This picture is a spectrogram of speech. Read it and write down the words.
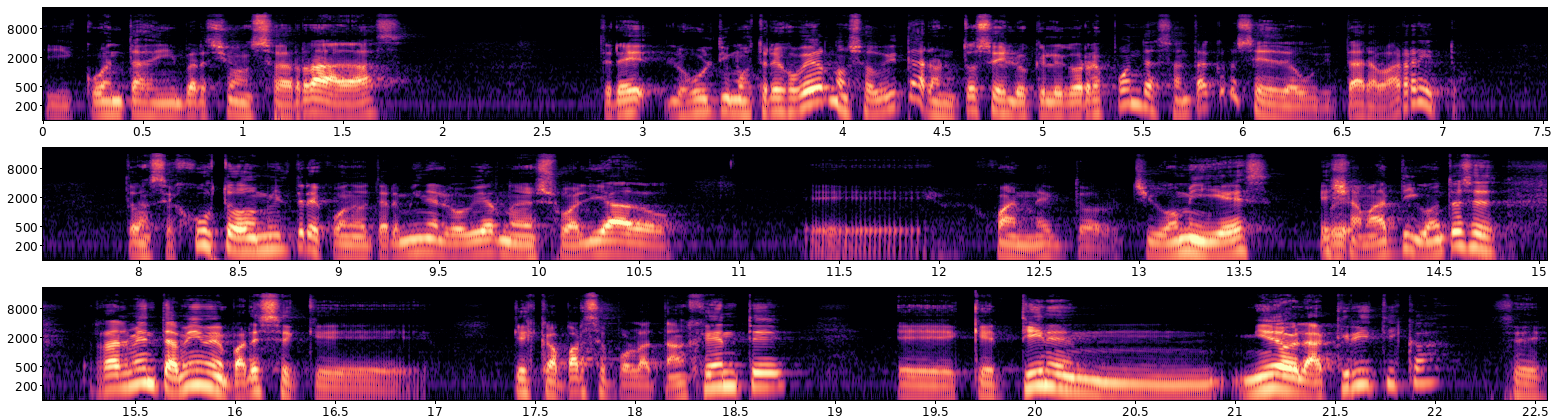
y cuentas de inversión cerradas, los últimos tres gobiernos se auditaron. Entonces lo que le corresponde a Santa Cruz es de auditar a Barreto. Entonces, justo 2003, cuando termina el gobierno de su aliado eh, Juan Héctor Chivo Míguez, es llamativo. Entonces, realmente a mí me parece que, que escaparse por la tangente, eh, que tienen miedo a la crítica Sí.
